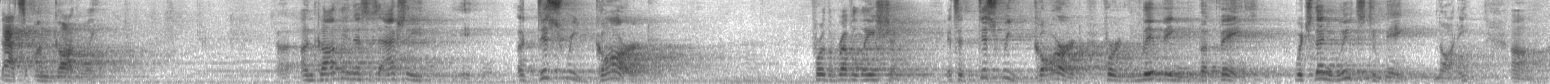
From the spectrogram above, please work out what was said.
That's ungodly. Uh, ungodliness is actually a disregard for the revelation. It's a disregard for living the faith, which then leads to being naughty. Um,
